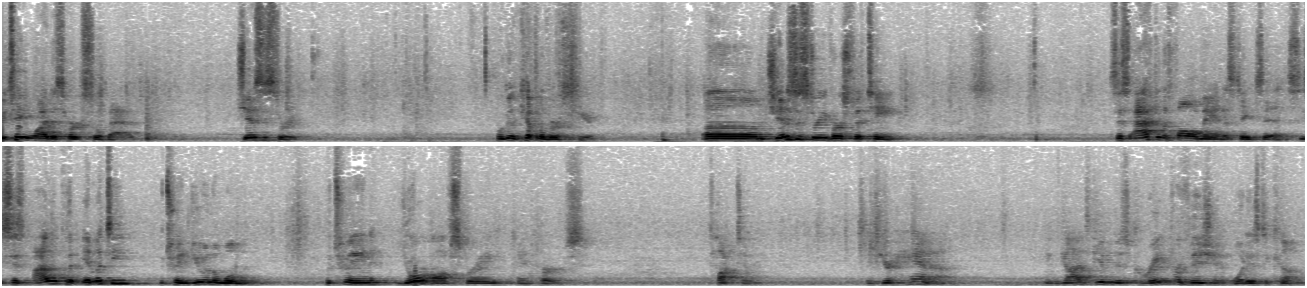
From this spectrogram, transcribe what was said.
Let me tell you why this hurts so bad. Genesis 3. We'll get a couple of verses here. Um, Genesis 3, verse 15. It says, After the fall of man, it states this. He says, I will put enmity between you and the woman, between your offspring and hers. Talk to me. If you're Hannah, and God's given this great provision of what is to come,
